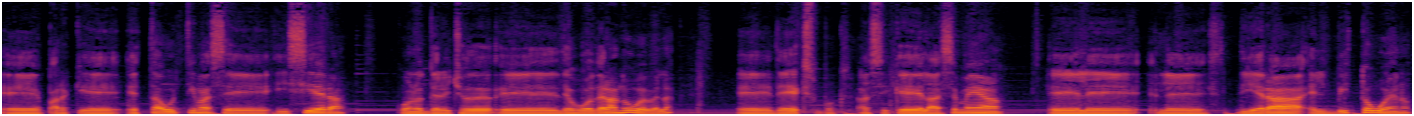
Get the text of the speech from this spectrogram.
eh, para que esta última se hiciera con los derechos de, eh, juego de la nube, de Xbox. Así que la SMA le, le diera el visto bueno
